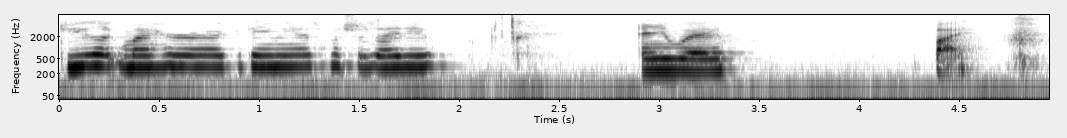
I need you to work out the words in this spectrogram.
do you like My Hero Academia as much as I do? Anyway, bye.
